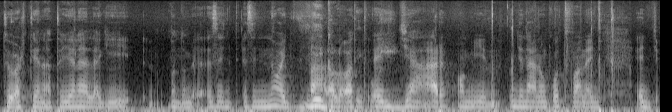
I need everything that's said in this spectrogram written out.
történet, a jelenlegi, mondom, ez egy, ez egy nagy vállalat, Gigantikus. egy gyár, ami ugye nálunk ott van egy, egy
